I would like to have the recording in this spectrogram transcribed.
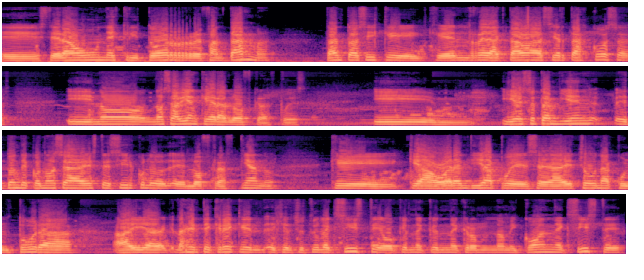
Eh, este era un escritor fantasma. Tanto así que, que él redactaba ciertas cosas y no, no sabían que era Lovecraft, pues. Y, y eso también es donde conoce a este círculo eh, Lovecraftiano que, que, ahora en día pues se ha hecho una cultura, hay, la gente cree que el, que el existe o que el, Necronomicon existe,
